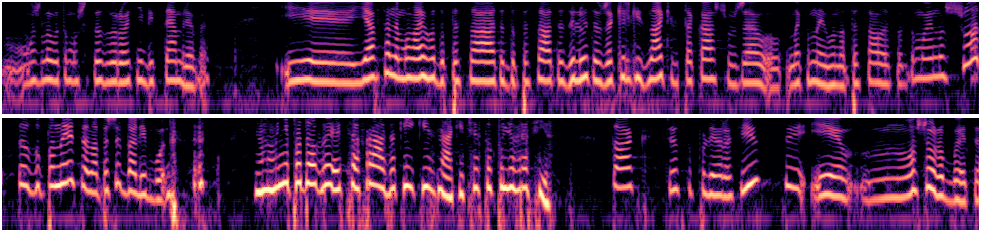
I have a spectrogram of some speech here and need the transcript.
можливо, тому що це зворотній бік темряви. І я все не могла його дописати, дописати. Дивлюся, вже кількість знаків така, що вже на книгу написалася. Думаю, ну що ти зупинися, напиши далі буде. Ну, мені подобається фраза кількість знаків, чисто поліграфіст. Так, чисто поліграфіст. І ну, а що робити?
